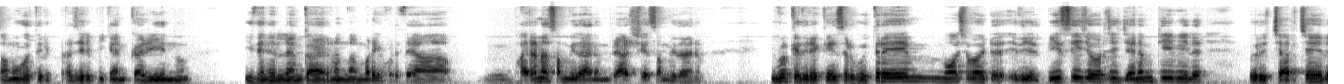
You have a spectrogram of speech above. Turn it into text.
സമൂഹത്തിൽ പ്രചരിപ്പിക്കാൻ കഴിയുന്നു? ഇതിനെല്ലാം കാരണം നമ്മുടെ ഇവിടുത്തെ ആ ഭരണ സംവിധാനം രാഷ്ട്രീയ സംവിധാനം ഇവൾക്കെതിരെ കേസെടുക്കും ഇത്രയും മോശമായിട്ട് ഇത് P C George Janam T വിയിൽ ഒരു ചർച്ചയിൽ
